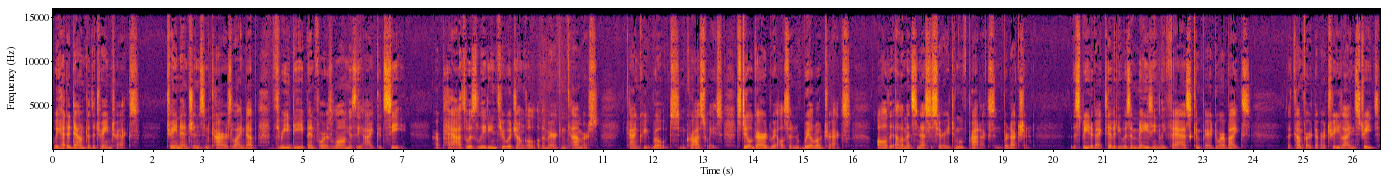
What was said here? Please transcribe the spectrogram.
we headed down to the train tracks. Train engines and cars lined up three deep and for as long as the eye could see. Our path was leading through a jungle of American commerce concrete roads and crossways, steel guardrails and railroad tracks, all the elements necessary to move products and production. The speed of activity was amazingly fast compared to our bikes. The comfort of our tree lined streets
